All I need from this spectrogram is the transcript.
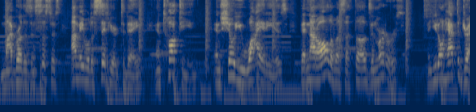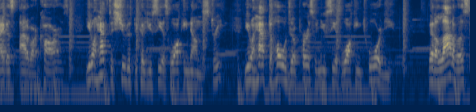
my brothers and sisters, I'm able to sit here today and talk to you and show you why it is that not all of us are thugs and murderers, And you don't have to drag us out of our cars. You don't have to shoot us because you see us walking down the street. You don't have to hold your purse when you see us walking toward you. That a lot of us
